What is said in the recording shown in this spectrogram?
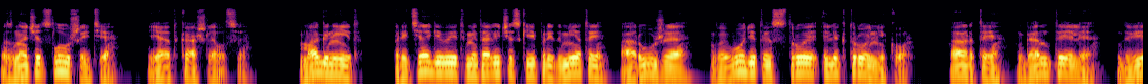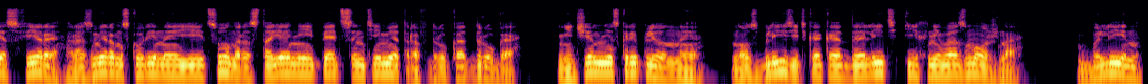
«Значит, слушайте, я откашлялся. Магнит. Притягивает металлические предметы, оружие, выводит из строя электронику. Арты, гантели, две сферы размером с куриное яйцо на расстоянии 5 сантиметров друг от друга. Ничем не скрепленные, но сблизить, как и отдалить, их невозможно. Блин,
